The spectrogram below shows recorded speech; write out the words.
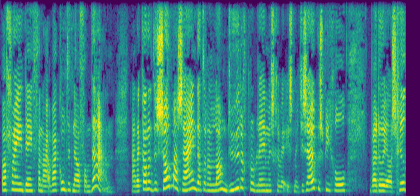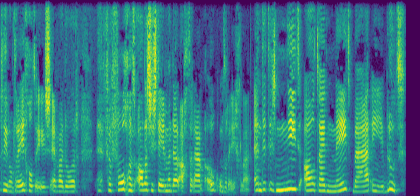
waarvan je denkt van nou, waar komt dit nou vandaan? Nou, dan kan het dus zomaar zijn dat er een langdurig probleem is geweest met je suikerspiegel. Waardoor jouw schildklier ontregeld is. En waardoor uh, vervolgens alle systemen daarachteraan ook ontregelen. En dit is niet altijd meetbaar in je bloed.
